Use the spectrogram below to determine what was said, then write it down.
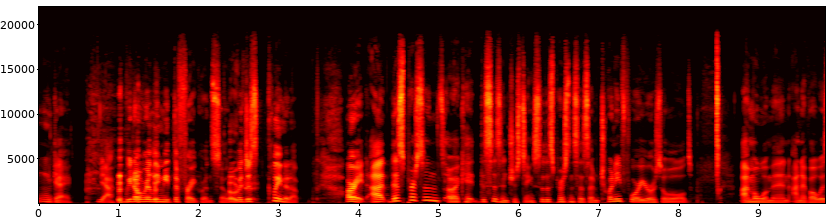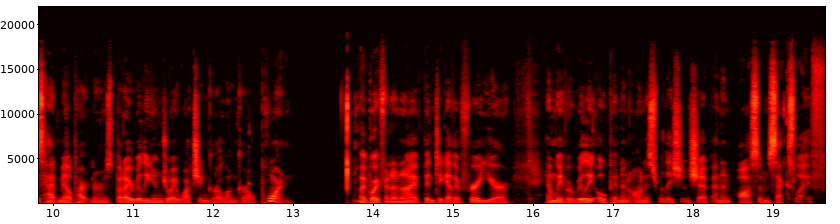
Okay. Yeah. We don't really need the fragrance soap, Okay. but just clean it up. All right. Uh, this person's, oh, okay. This is interesting. So this person says, I'm 24 years old. I'm a woman and I've always had male partners, but I really enjoy watching girl on girl porn. My boyfriend and I have been together for a year, and we have a really open and honest relationship and an awesome sex life.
